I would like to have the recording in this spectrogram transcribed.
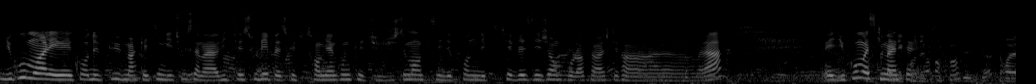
Du coup, moi, les cours de pub, marketing et tout, ça m'a vite fait saouler parce que tu te rends bien compte que tu, justement, tu essaies de prendre les petites faiblesses des gens pour leur faire acheter. Enfin, euh, voilà. Et du coup, moi, ce qui m'intéresse. sur le...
